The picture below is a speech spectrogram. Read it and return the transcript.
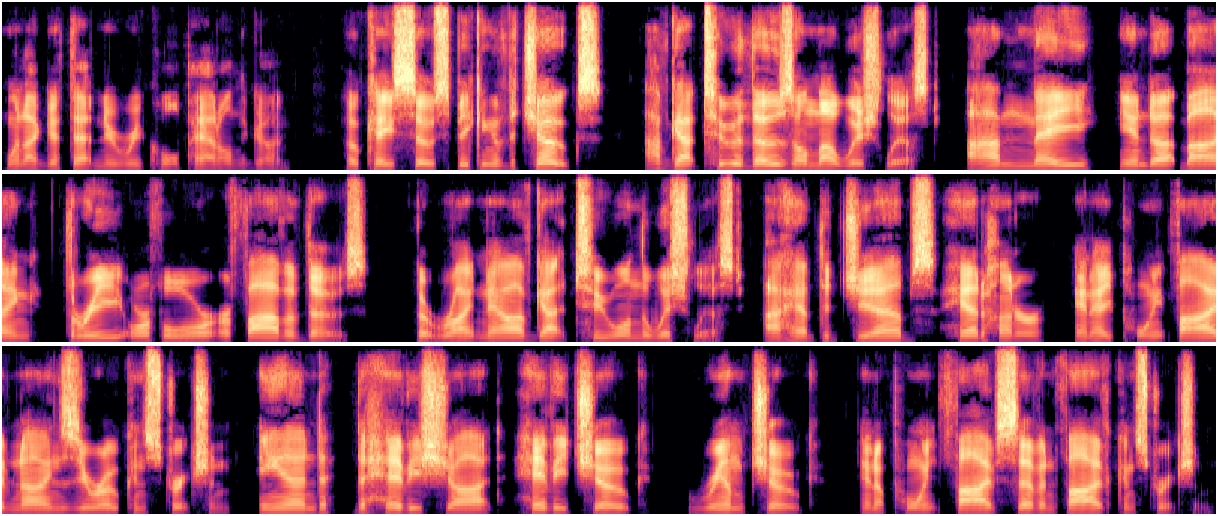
when I get that new recoil pad on the gun. Okay, so speaking of the chokes, I've got two of those on my wish list. I may end up buying three or four or five of those but right now I've got two on the wish list. I have the Jebs Headhunter and a .590 constriction, and the Heavy Shot Heavy Choke Rim Choke and a .575 constriction.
